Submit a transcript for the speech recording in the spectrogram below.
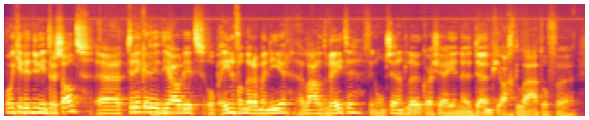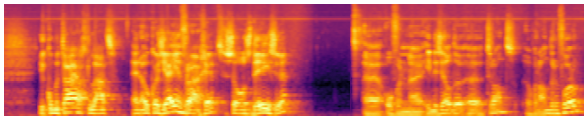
Vond je dit nu interessant? Uh, triggerde dit jou dit op een of andere manier? Uh, laat het weten. Ik vind het ontzettend leuk als jij een uh, duimpje achterlaat of uh, je commentaar achterlaat. En ook als jij een vraag hebt, zoals deze, uh, of een, in dezelfde trant of een andere vorm,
